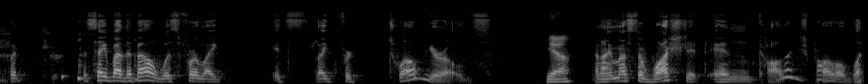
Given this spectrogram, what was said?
but Saved by the Bell was for like, it's like for 12 year olds. yeah. And I must have watched it in college, probably.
